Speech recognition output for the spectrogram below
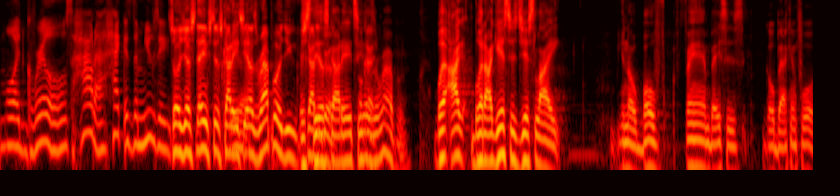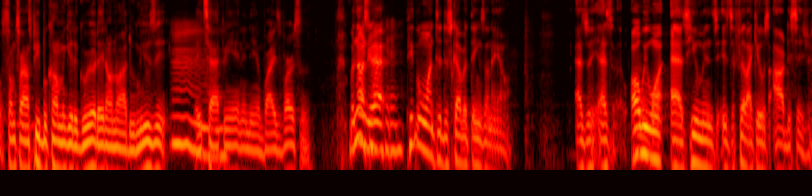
more grills, how the heck is the music? So is your name still Scotty ATL as a rapper or you It's Scotty still Grill? Scotty ATL Okay. as a rapper. But I but I guess it's just like, you know, both fan bases go back and forth. Sometimes people come and get a grill, they don't know how to do music. They mm. tap in and then vice versa. But no, Cross yeah, people want to discover things on their own. As a, as all we want as humans is to feel like it was our decision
